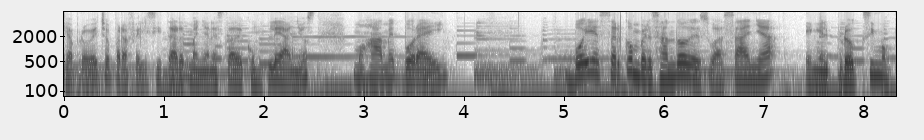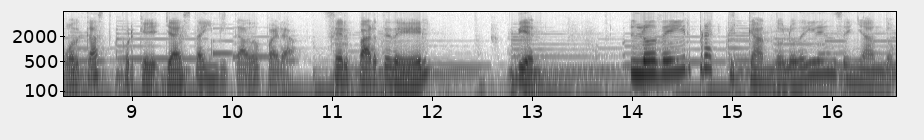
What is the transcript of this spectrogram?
que aprovecho para felicitar, mañana está de cumpleaños, Mohamed Boray. Voy a estar conversando de su hazaña en el próximo podcast porque ya está invitado para ser parte de él. Bien, lo de ir practicando, lo de ir enseñando,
